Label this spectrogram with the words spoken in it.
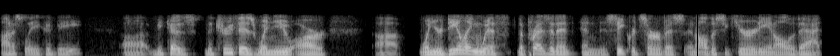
honestly, it could be, uh, because the truth is when you are uh, when you're dealing with the president and the Secret Service and all the security and all of that,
